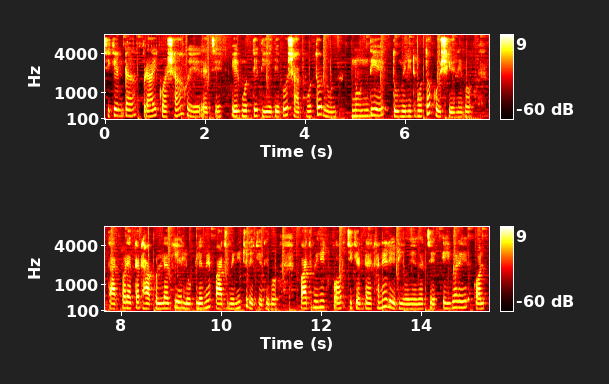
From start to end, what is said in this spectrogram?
চিকেনটা প্রায় কষা হয়ে গেছে। এর মধ্যে দিয়ে দেব স্বাদ মতো নুন। নুন দিয়ে দু মিনিট মতো কষিয়ে নেব। তারপর একটা ঢাকন লাগিয়ে লো ফ্লেমে পাঁচ মিনিট রেখে দেব। পাঁচ মিনিট পর চিকেনটা এখানে রেডি হয়ে গেছে। এইবারে অল্প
